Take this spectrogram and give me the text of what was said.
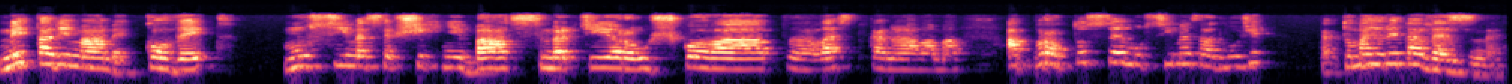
my tady máme covid, musíme se všichni bát smrti, rouškovat, lézt kanálama a proto se musíme zadlužit, tak to majorita vezme.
